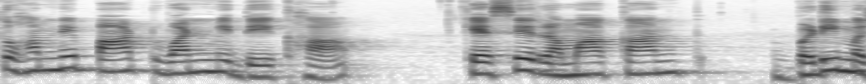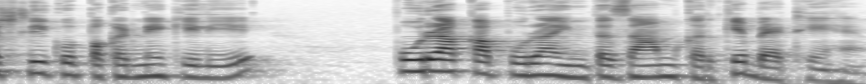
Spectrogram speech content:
तो हमने पार्ट वन में देखा कैसे रमाकांत बड़ी मछली को पकड़ने के लिए पूरा का पूरा इंतज़ाम करके बैठे हैं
